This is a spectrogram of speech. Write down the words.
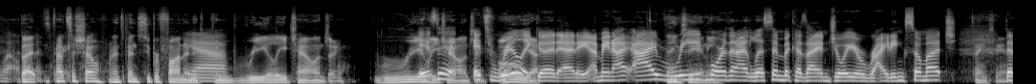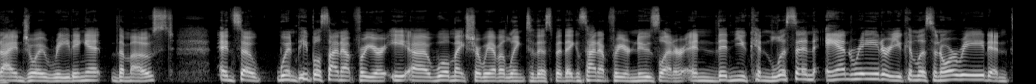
But that's that's, a show and it's been super fun and Yeah. it's been really challenging. Really Is it? challenging. It's Oh, really yeah. good, Eddie. I mean, I, I read Annie. more than I listen because I enjoy your writing so much Thanks, that I enjoy reading it the most. And so when people sign up for your, uh, we'll make sure we have a link to this, but they can sign up for your newsletter and then you can listen and read, or you can listen or read. And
